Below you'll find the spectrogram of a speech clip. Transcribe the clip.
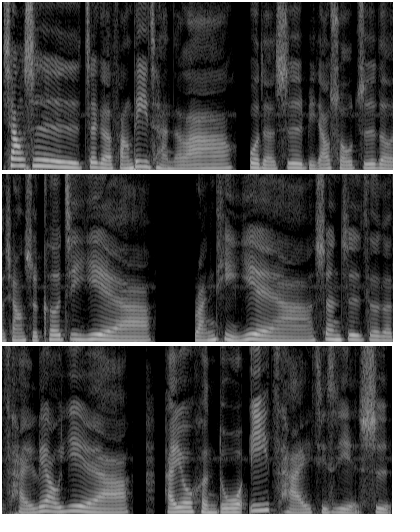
像是这个房地产的啦，或者是比较熟知的，像是科技业啊、软体业啊，甚至这个材料业啊，还有很多医材，其实也是，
